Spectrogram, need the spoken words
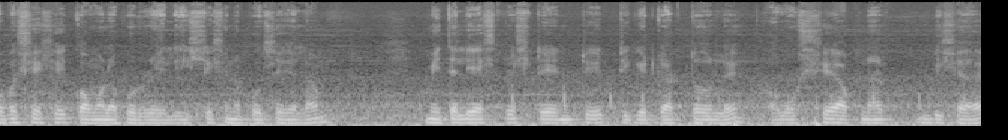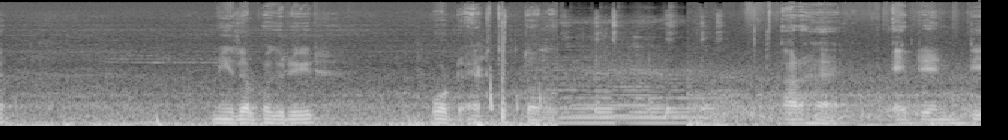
অবশেষে কমলাপুর রেল স্টেশনে পৌঁছে গেলাম। মিতালি এক্সপ্রেস ট্রেনটির টিকিট কাটতে হলে অবশ্যই আপনার বিষয়ে নিউ জলপাইগুড়ির পোর্ট অ্যাড থাকতে হবে। আর হ্যাঁ এই ট্রেনটি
